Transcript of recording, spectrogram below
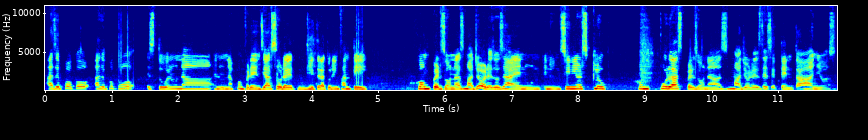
Hace poco, hace poco estuve en una, en una conferencia sobre literatura infantil con personas mayores, o sea, en un, en un seniors club con puras personas mayores de 70 años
